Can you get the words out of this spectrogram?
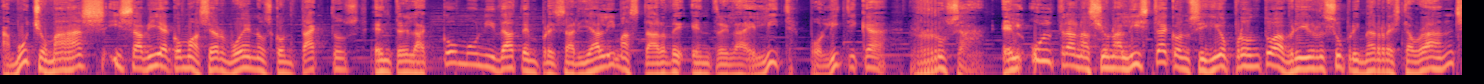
a mucho más, y sabía cómo hacer buenos contactos entre la comunidad empresarial y más tarde entre la élite política rusa. El ultranacionalista consiguió pronto abrir su primer restaurante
